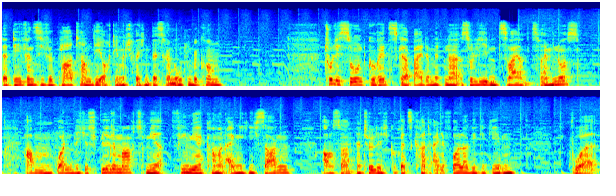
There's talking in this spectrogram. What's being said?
der defensive Part, haben die auch dementsprechend bessere Noten bekommen. Tulisso und Goretzka beide mit einer soliden 2 und 2 minus. Haben ordentliches Spiel gemacht. Mehr, viel mehr kann man eigentlich nicht sagen. Außer natürlich, Goretzka hat eine Vorlage gegeben, wo er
